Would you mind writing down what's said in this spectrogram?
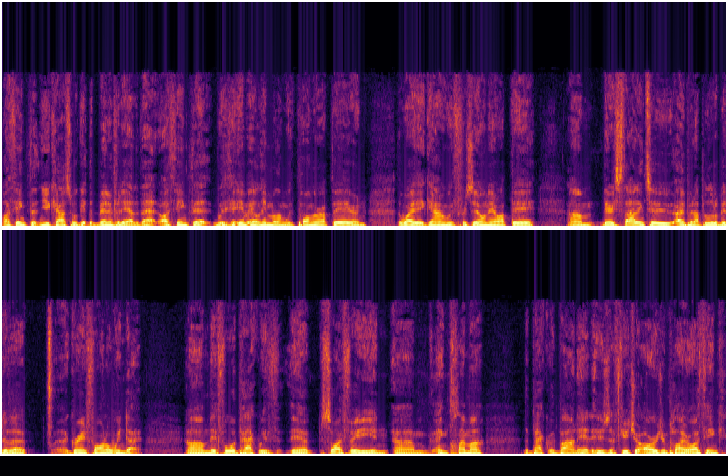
I think that Newcastle will get the benefit out of that. I think that with him, him along with Ponga up there and the way they're going with Frizell now up there, um, they're starting to open up a little bit of a, a grand final window. Um, their forward pack with know, Saifiti and um, and Klemmer, the back with Barnett, who's a future Origin player, I think.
